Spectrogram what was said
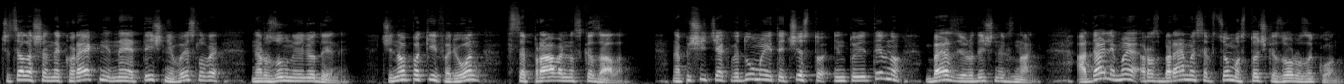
Чи це лише некоректні, неетичні вислови нерозумної людини? Чи навпаки, Фаріон все правильно сказала? Напишіть, як ви думаєте, чисто інтуїтивно, без юридичних знань. А далі ми розберемося в цьому з точки зору закону.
